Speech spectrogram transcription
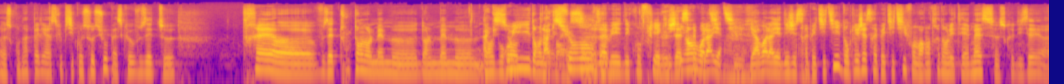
euh, ce qu'on appelle les risques psychosociaux, parce que vous êtes très, euh, vous êtes tout le temps dans le même, euh, dans le même, euh, dans Action, le bruit, dans l'action. Vous avez des conflits avec Le les geste clients. Voilà, il y a, y voilà, il y a des gestes répétitifs. Donc les gestes répétitifs, on va rentrer dans les TMS, ce que disait euh,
